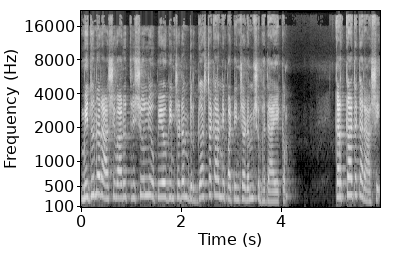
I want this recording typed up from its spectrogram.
మిథున రాశివారు త్రిశూల్ని ఉపయోగించడం దుర్గాష్టకాన్ని పఠించడం శుభదాయకం. కర్కాటక రాశి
